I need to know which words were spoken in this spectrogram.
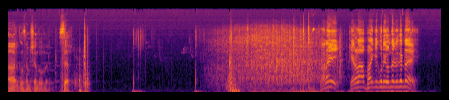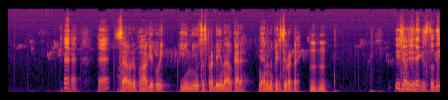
ആർക്കും സംശയം തോന്നരുത്. സർ. സാറേ കേരള ഭാഗ്യക്കുറി ഒന്നെടുക്കട്ടെ? ഏ? സാർ ഒരു ഭാഗ്യക്കുറി ഈ ന്യൂസ് സ്പ്രെഡ് ചെയ്യുന്ന ആൾക്കാരെ. ഞാനൊന്ന് പിരിച്ചു പിരിച്ചുവിടട്ടെ ഉം, ഉം. ഈശോ വിജയ്ക്ക് സ്തുതി.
